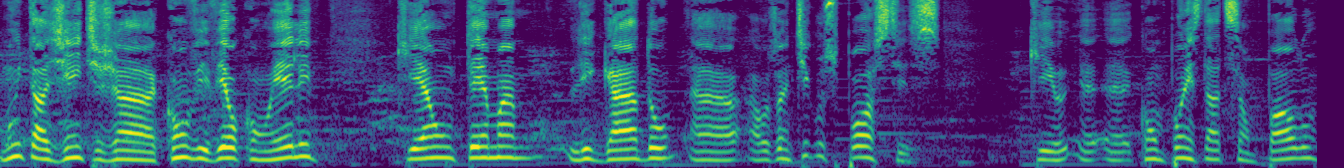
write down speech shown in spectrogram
muita gente já conviveu com ele, que é um tema ligado a, aos antigos postes que é, é compõem a cidade de São Paulo,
